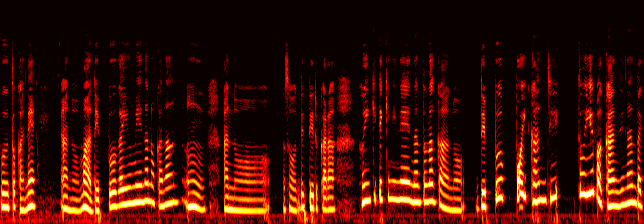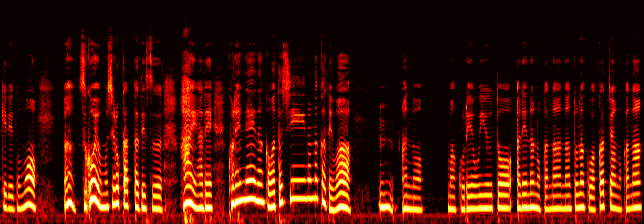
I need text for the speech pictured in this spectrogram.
プとかね。あの、まあ、デップが有名なのかなうん。あのーそう、出てるから、雰囲気的にね、なんとなくあの、デップっぽい感じといえば感じなんだけれども、うん、すごい面白かったです。はい、あれ、これね、なんか私の中では、うん、あの、まあこれを言うとあれなのかな、なんとなくわかっちゃうのかな。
